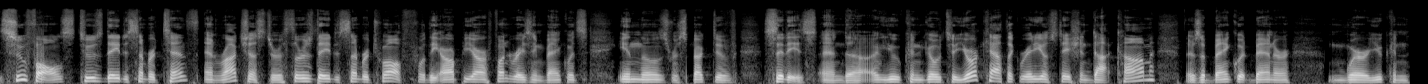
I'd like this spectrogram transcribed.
Sioux Falls, Tuesday, December 10th, and Rochester, Thursday, December 12th, for the RPR fundraising banquets in those respective cities. And uh, you can go to yourcatholicradiostation.com. There's a banquet banner where you can,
